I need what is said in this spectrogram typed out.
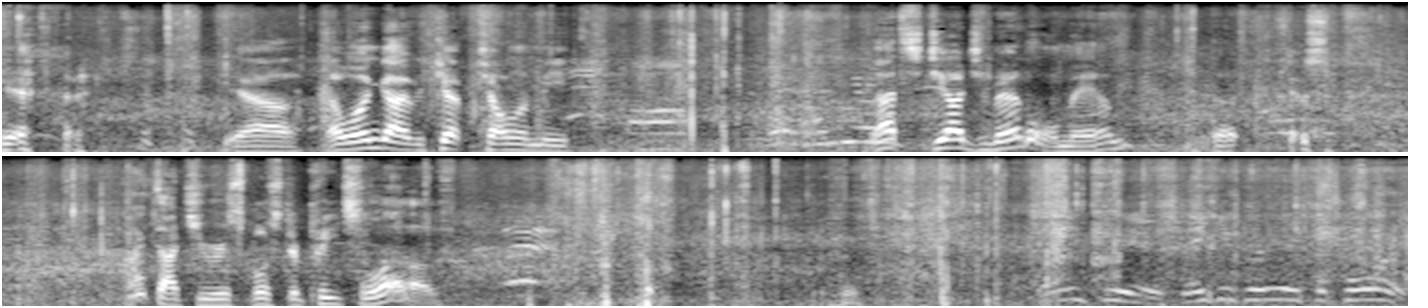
Yeah. yeah. That one guy kept telling me, that's judgmental, man. I thought you were supposed to preach love. Thank you. Thank you for your support.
